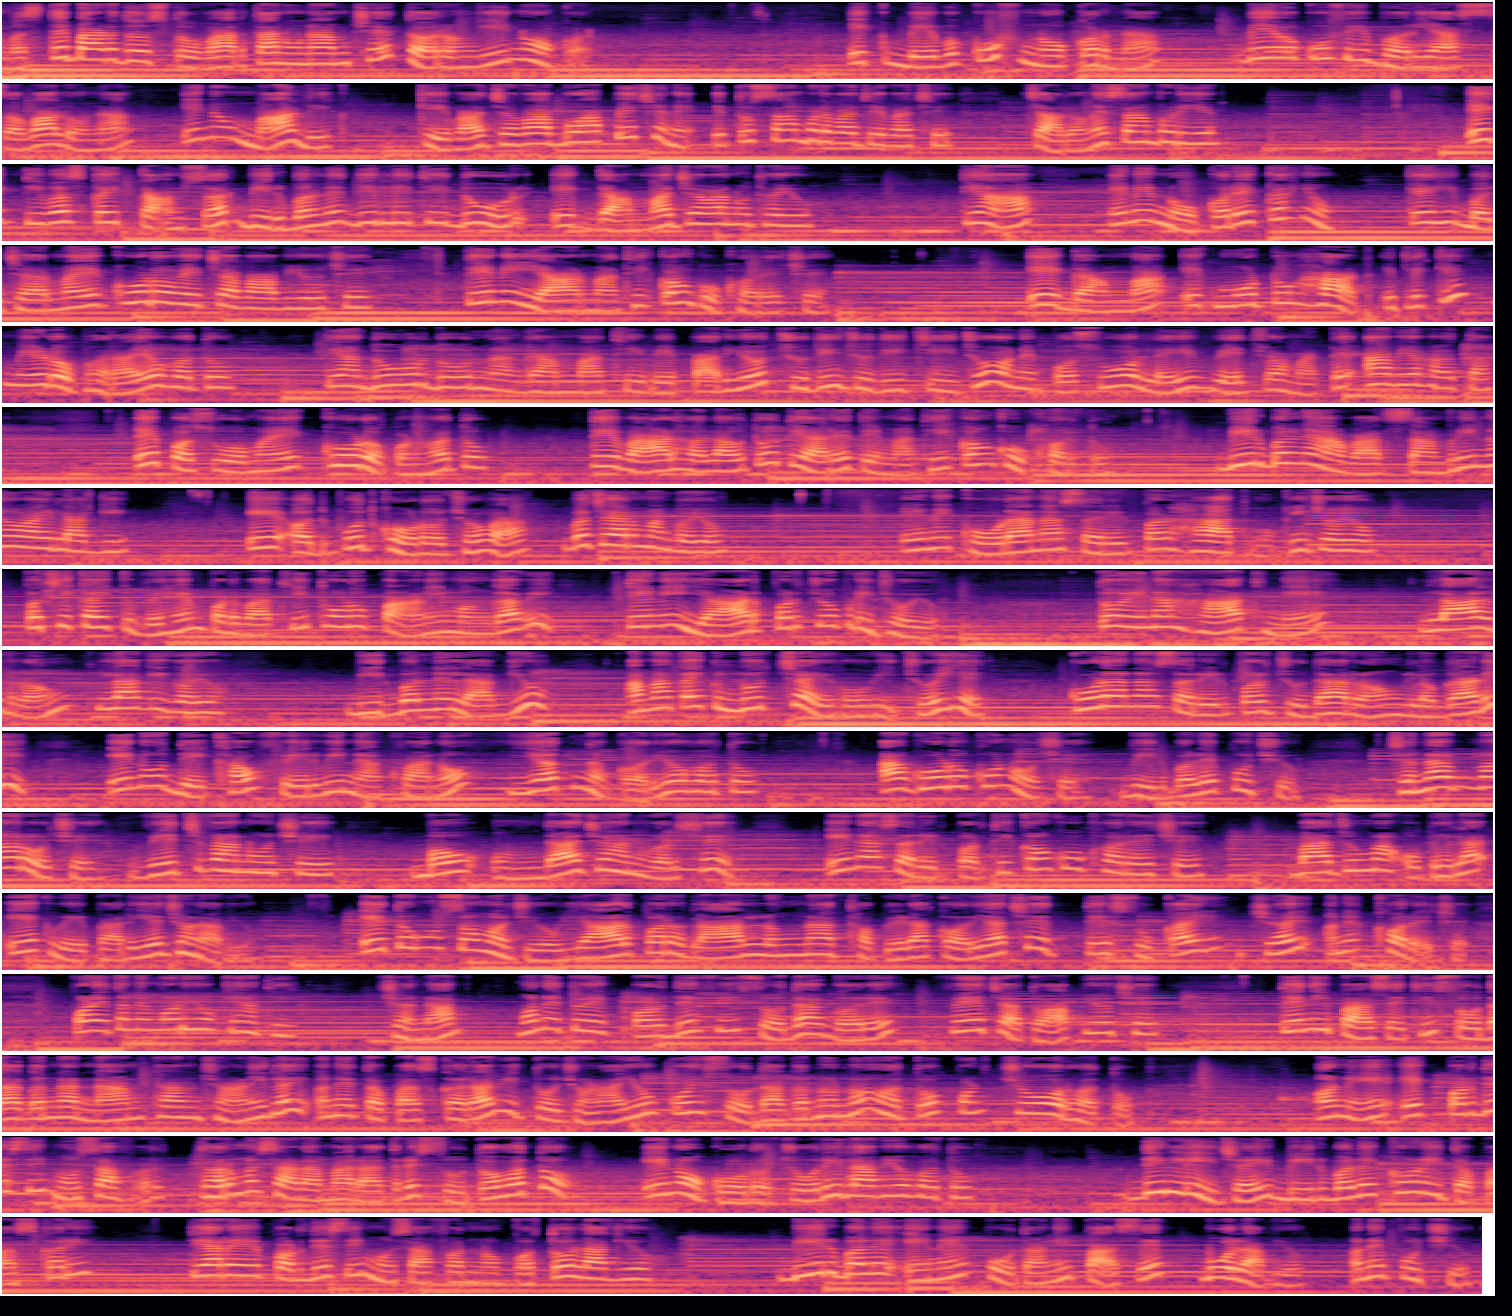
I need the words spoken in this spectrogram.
નમસ્તે બાળ દોસ્તો, વાર્તાનું નામ છે તરંગી નોકર. એક બેવકૂફ નોકરના બેવકૂફી ભર્યા સવાલોના એનો માલિક કેવા જવાબો આપે છે ને એ તો સાંભળવા જેવા છે. ચાલો ને સાંભળીએ. એક દિવસ કંઈક કામસર બિરબલને દિલ્હીથી દૂર એક ગામમાં જવાનું થયું. ત્યાં એને નોકરે કહ્યું કે અહીં બજારમાં એક ઘોડો વેચાવા આવ્યો છે. તેની યાળમાંથી કંકુ ખરે છે. એ ગામમાં એક મોટું હાટ એટલે કે મેળો ભરાયો હતો. ત્યાં દૂર દૂરના ગામમાંથી વેપારીઓ જુદી જુદી ચીજો અને પશુઓ લઈ વેચવા માટે આવ્યા હતા. એ પશુઓમાં એક ઘોડો પણ હતો. તે વાળ હલાવતો ત્યારે તેમાંથી કંકુ ખરતું. બિરબલને આ વાત સાંભળી નવાઈ લાગી. એ અદ્ભુત ઘોડો જોવા બજારમાં ગયો. એણે ઘોડાના શરીર પર હાથ મૂકી જોયો. પછી કંઈક વહેમ પડવાથી થોડું પાણી મંગાવી તેની યાળ પર ચોપડી જોયું. તો એના હાથને લાલ રંગ લાગી ગયો. બીરબલને લાગ્યું, આમાં કંઈક લુચ્ચાઈ હોવી જોઈએ. ઘોડાના શરીર પર જુદા રંગ લગાડી એનો દેખાવ ફેરવી નાખવાનો યત્ન કર્યો હતો. આ ઘોડો કોનો છે? બીરબલે પૂછ્યું. જનાબ મારો છે, વેચવાનો છે, બહુ ઉમદા જાનવર છે. એના શરીર પરથી કંકુ ખરે છે. બાજુમાં ઊભેલા એક વેપારીએ જણાવ્યું. એ તો હું સમજ્યો. યાળ પર લાલ રંગના થપેડા કર્યા છે, તે સુકાઈ જાય અને ખરે છે. પણ એ તને મળ્યો ક્યાંથી? જનાબ, મને તો એક પરદેશી સોદાગરે વેચાતો આપ્યો છે. તેની પાસેથી સોદાગરના નામ ઠામ જાણી લઈ અને તપાસ કરાવી તો જણાયું, કોઈ સોદાગરનો ન હતો, પણ ચોર હતો. અને એક પરદેશી મુસાફર ધર્મશાળામાં રાત્રે સૂતો હતો. એનો ઘોડો ચોરી લાવ્યો હતો. દિલ્હી જઈ બિરબલે ઘણી તપાસ કરી. ત્યારે એ પરદેશી મુસાફરનો પતો લાગ્યો. બીરબલે એને પોતાની પાસે બોલાવ્યો અને પૂછ્યું,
